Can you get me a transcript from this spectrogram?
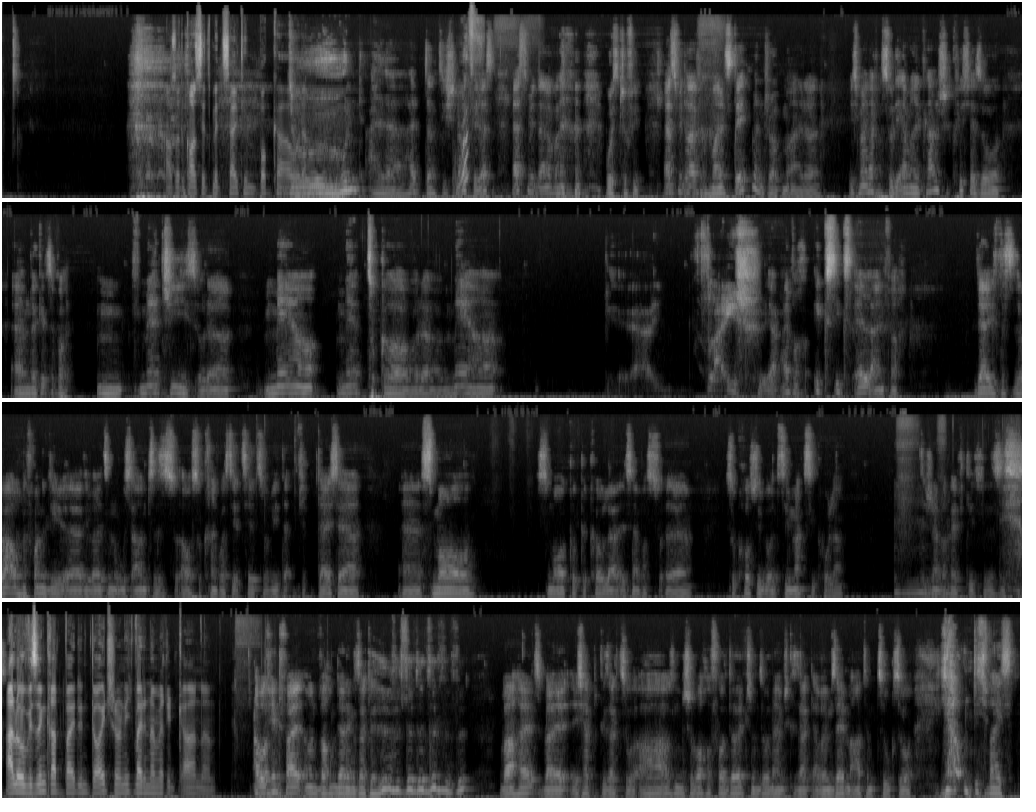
Also du kannst jetzt mit Saltimbocca Du oder... Hund, Alter, halt doch die Schnauze. Lass, lass mich da einfach. Wo ist Tuffy? Lass mich doch einfach mal ein Statement droppen, Alter. Ich meine einfach so die amerikanische Küche, so, ähm, da gibt's einfach mm, mehr Cheese oder mehr, mehr Zucker oder mehr äh, Fleisch. Ja, einfach XXL einfach. Ja, das war auch eine Freundin, die, äh, die war jetzt in den USA und das ist auch so krank, was die erzählt. So wie da, da ist ja äh, Small, Small Coca-Cola ist einfach so, äh, so groß wie bei uns die Maxi-Cola. Das ist einfach heftig. Ist, Hallo, wir sind gerade bei den Deutschen und nicht bei den Amerikanern. aber auf jeden Fall, und warum der dann gesagt hat, war halt, weil ich habe gesagt so, ah, ausländische Woche voll deutsch und so, und dann habe ich gesagt, aber im selben Atemzug so, ja, und ich weiß,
